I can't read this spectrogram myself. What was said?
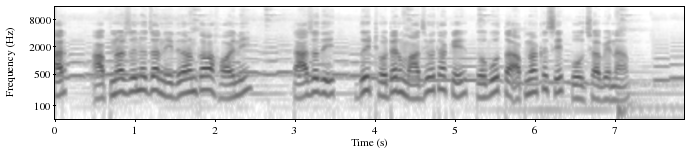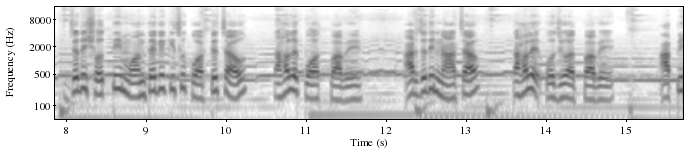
আর আপনার জন্য যা নির্ধারণ করা হয়নি, তা যদি দুই ঠোঁটের মাঝেও থাকে, তবুও তা আপনার কাছে পৌঁছাবে না। যদি সত্যি মন থেকে কিছু করতে চাও, তাহলে পথ পাবে। আর যদি না চাও তাহলে অজুহাত পাবে। আপনি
